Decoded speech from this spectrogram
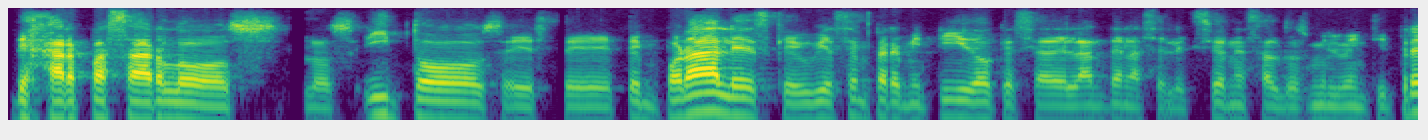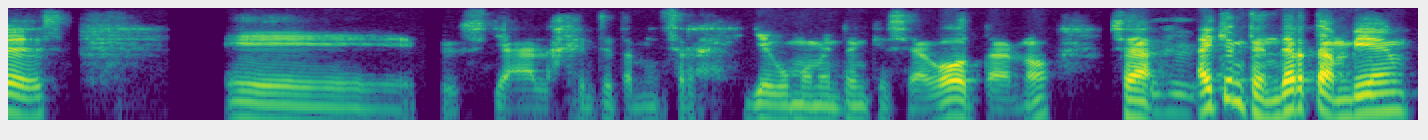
dejar pasar los, los hitos este, temporales que hubiesen permitido que se adelanten las elecciones al 2023. Eh, pues ya la gente también se, llega un momento en que se agota, ¿no? O sea, hay que entender también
